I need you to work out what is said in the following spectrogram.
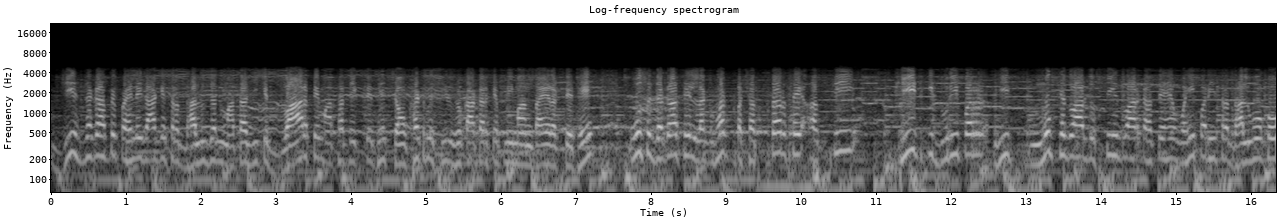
जिस जगह पे पहले जाके श्रद्धालु जन माता जी के द्वार पे माथा टेकते थे चौखट में सिर झुका करके अपनी मानताएँ रखते थे उस जगह से लगभग 75 से 80 फीट की दूरी पर ही मुख्य द्वार जो सिंह द्वार कहते हैं वहीं पर ही श्रद्धालुओं को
